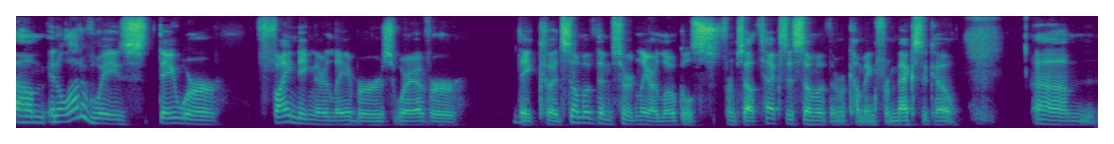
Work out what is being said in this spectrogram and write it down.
Um, in a lot of ways, they were finding their laborers wherever they could. Some of them certainly are locals from South Texas. Some of them are coming from Mexico. Um,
